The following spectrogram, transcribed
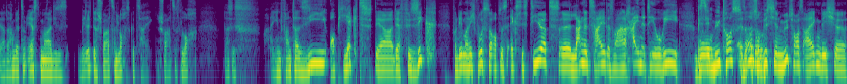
Ja, da haben wir zum ersten Mal dieses Bild des schwarzen Lochs gezeigt. Ein schwarzes Loch. Das ist ein Fantasieobjekt der, der Physik, von dem man nicht wusste, ob es existiert. Äh, lange Zeit, es war eine reine Theorie. Ein bisschen wo, Mythos. Also ne? so ein bisschen Mythos eigentlich. Äh,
